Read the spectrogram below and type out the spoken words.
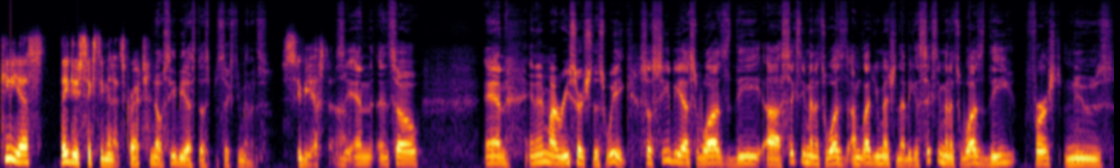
PBS they do 60 minutes, correct? No, CBS does 60 minutes. CBS does. See, and and so and and in my research this week, so CBS was the uh, 60 Minutes was. I'm glad you mentioned that because 60 Minutes was the first news,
